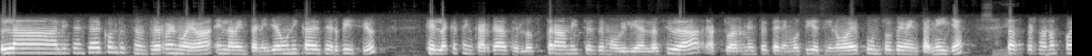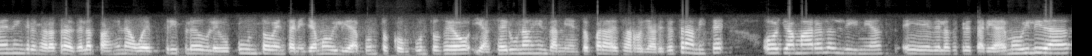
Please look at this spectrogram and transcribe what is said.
La licencia de conducción se renueva en la ventanilla única de servicios, que es la que se encarga de hacer los trámites de movilidad en la ciudad. Actualmente tenemos 19 puntos de ventanilla. Las personas pueden ingresar a través de la página web www.ventanillamovilidad.com.co y hacer un agendamiento para desarrollar ese trámite o llamar a las líneas eh, de la Secretaría de Movilidad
